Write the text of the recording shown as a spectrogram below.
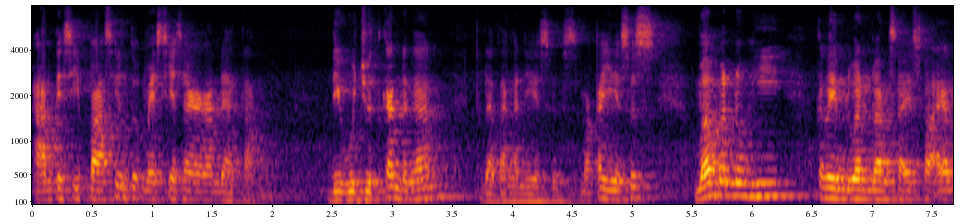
antisipasi untuk Mesias yang akan datang diwujudkan dengan kedatangan Yesus. Maka Yesus memenuhi kerinduan bangsa Israel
